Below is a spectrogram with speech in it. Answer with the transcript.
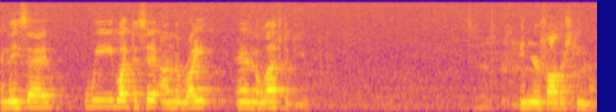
And they said, We'd like to sit on the right and the left of you in your Father's kingdom.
